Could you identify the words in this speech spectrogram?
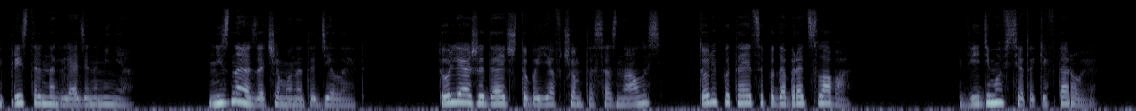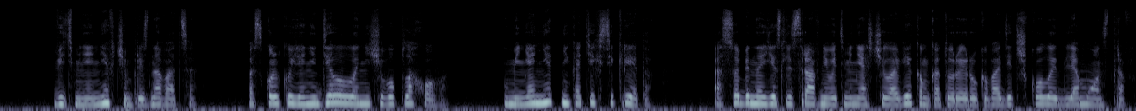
и пристально глядя на меня. Не знаю, зачем он это делает. То ли ожидает, чтобы я в чем то созналась, то ли пытается подобрать слова. Видимо, все таки второе. Ведь мне не в чем признаваться, поскольку я не делала ничего плохого. У меня нет никаких секретов, особенно если сравнивать меня с человеком, который руководит школой для монстров.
